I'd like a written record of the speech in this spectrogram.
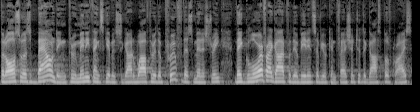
but also is bounding through many thanksgivings to God, while through the proof of this ministry, they glorify God for the obedience of your confession to the gospel of Christ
